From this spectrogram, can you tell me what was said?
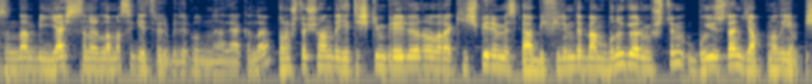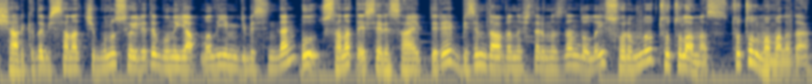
azından bir yaş sınırlaması getirebilir bununla alakalı. Sonuçta şu anda yetişkin bireyler olarak hiçbirimiz ya bir filmde ben bunu görmüştüm bu yüzden yapmalıyım. Bir şarkıda bir sanatçı bunu söyledi bunu yapmalıyım gibisinden bu sanat eseri sahipleri bizim davranışlarımızdan dolayı sorumlu tutulamaz. Tutulmamalı da.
